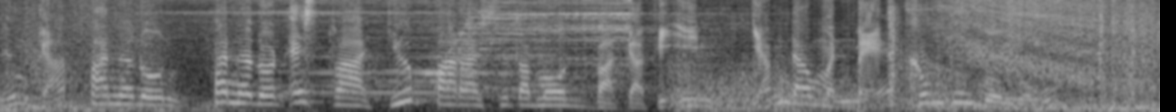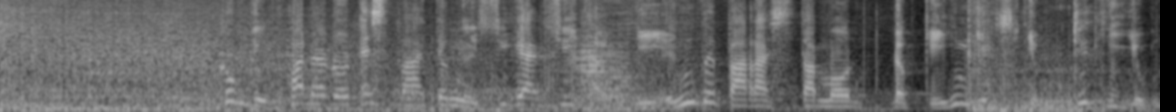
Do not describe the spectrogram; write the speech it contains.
hơn cả Panadol. Panadol Extra chứa paracetamol và caffeine Giảm đau mạnh mẽ, không gây buồn ngủ. Không dùng Panadol Extra cho người suy gan suy thận dị ứng với paracetamol Đọc kỹ hướng dẫn sử dụng trước khi dùng.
